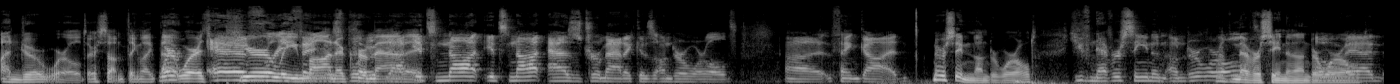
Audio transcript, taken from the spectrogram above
Underworld or something like that, where, it's purely monochromatic. Yeah, it's not. It's not as dramatic as Underworld. Uh, thank God. Never seen an underworld. You've never seen an Underworld. I've never seen an underworld Oh underworld. man,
